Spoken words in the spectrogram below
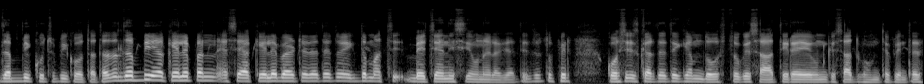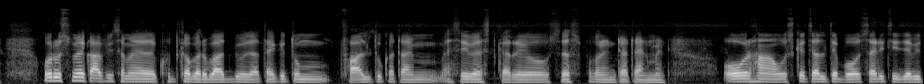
जब भी कुछ भी होता था तो जब भी अकेलेपन, ऐसे अकेले बैठे रहते तो एकदम अच्छी, बेचैनी सी होने लग जाती थी। तो फिर कोशिश करते थे कि हम दोस्तों के साथ ही रहे, उनके साथ घूमते फिरते और उसमें काफ़ी समय खुद का बर्बाद भी हो जाता है कि तुम फालतू का टाइम ऐसे वेस्ट कर रहे हो जस्ट फॉर इंटरटेनमेंट और हाँ उसके चलते बहुत सारी चीज़ें भी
